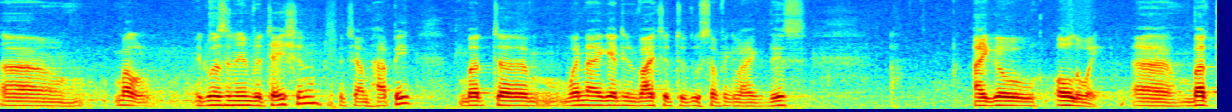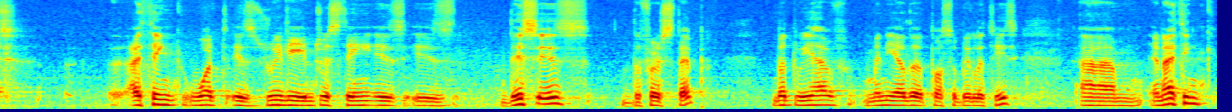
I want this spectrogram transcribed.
Um, well, it was an invitation, which I'm happy. But um, when I get invited to do something like this, I go all the way. Uh, but I think what is really interesting is, is this is the first step, but we have many other possibilities. Um, and I think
